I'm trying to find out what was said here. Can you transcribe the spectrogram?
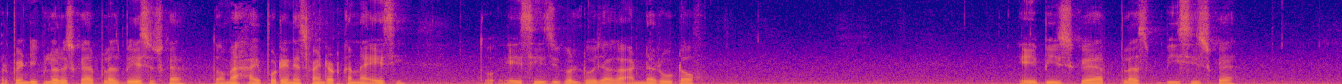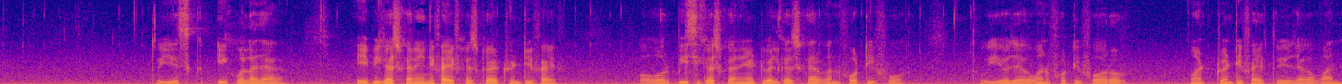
Perpendicular square plus base square तो हमें हाइपोटेनियस फाइंड आउट करना है ए सी तो A C is equal to हो जाएगा under root of A B square plus B C square तो ये इक्वल आ जाएगा। ए बी का स्क्वायर यानी फाइव का स्क्वायर ट्वेंटी फाइव और बी सी का स्क्वायर यानी ट्वेल्व का स्क्वायर वन फोर्टी फोर तो ये हो जाएगा वन फोर्टी फोर और वन ट्वेंटी फाइव तो ये हो जाएगा वन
